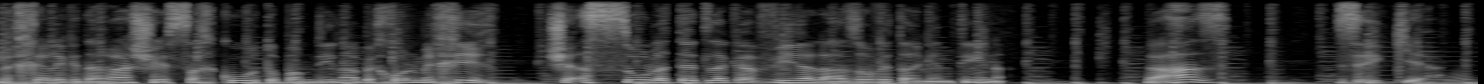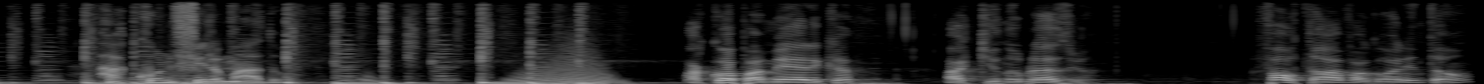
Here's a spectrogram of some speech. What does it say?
וחלק דרש שישחקו אותו במדינה בכל מחיר, שאסור לתת לגביע לעזוב את ארגנטינה. ואז זה הגיע, הקונפירמדו. A Copa América aqui no Brasil. Faltava agora então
